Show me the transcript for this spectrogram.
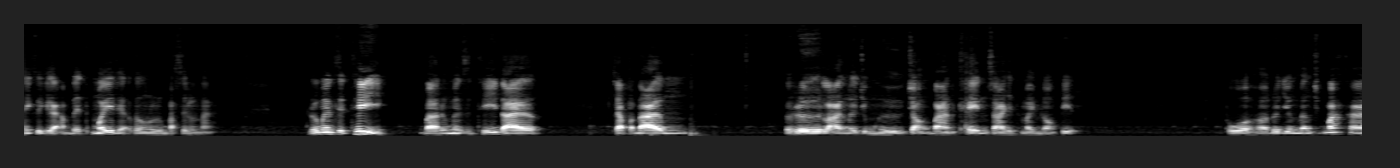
នេះគឺជាអាប់ដេតថ្មីទាក់ទងរឿងបាសេឡូណារឿង Man City បាទរឿង Man City ដែលចាប់ផ្ដើមរើឡើងនៅជំងឺចង់បាន Kane សារជាថ្មីម្ដងទៀតព្រព្រោះដូចយើងដឹងច្បាស់ថា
